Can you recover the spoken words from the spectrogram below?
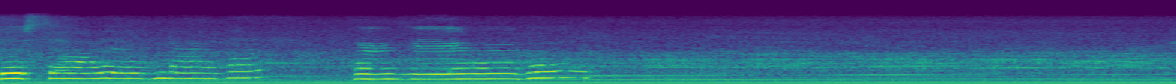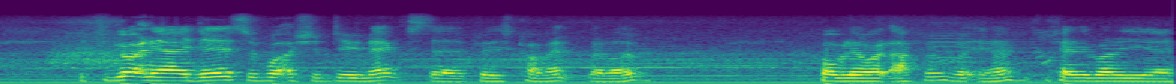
The start of my life with you. If you've got any ideas of what I should do next, uh, please comment below. Probably won't happen, but you know, if anybody uh,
